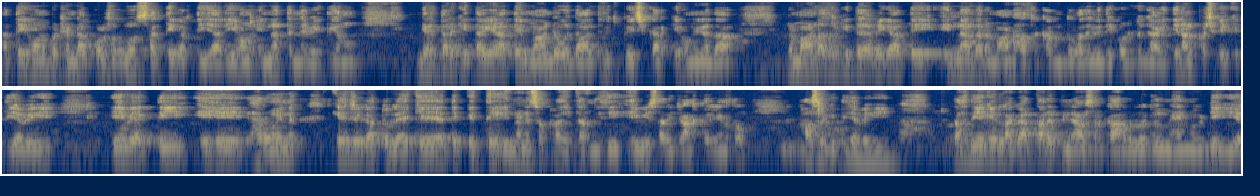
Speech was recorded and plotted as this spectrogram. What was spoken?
ਅਤੇ ਹੁਣ ਬਠਿੰਡਾ ਪੁਲਿਸ ਵੱਲੋਂ ਸਖਤੀ ਵਰਤੀ ਜਾ ਰਹੀ ਹੈ। ਹੁਣ ਇਹਨਾਂ ਤਿੰਨੇ ਵਿਅਕਤੀਆਂ ਨੂੰ ਗ੍ਰਿਫਤਾਰ ਕੀਤਾ ਗਿਆ ਅਤੇ ਮਾਨਯੋਗ ਅਦਾਲਤ ਵਿੱਚ ਪੇਸ਼ ਕਰਕੇ ਹੁਣ ਇਹਨਾਂ ਦਾ ਰਿਮਾਂਡ ਹਾਸਲ ਕੀਤਾ ਜਾਵੇਗਾ ਤੇ ਇਹਨਾਂ ਦਾ ਰਿਮਾਂਡ ਹਾਸਲ ਕਰਨ ਤੋਂ ਬਾਅਦ ਇਹਨਾਂ ਦੀ ਕੋਲ ਡੰਗਾਈ ਦੇ ਨਾਲ ਪੁੱਛਗਿੱਛ ਕੀਤੀ ਜਾਵੇਗੀ। ਇਹ ਵਿਅਕਤੀ, ਇਹ ਹੈਰੋਇਨ ਕਿਸ ਜਗ੍ਹਾ ਤੋਂ ਲੈ ਕੇ ਆਇਆ ਤੇ ਕਿੱਥੇ ਇਹਨਾਂ ਨੇ ਸਪਲਾਈ ਕਰਨੀ ਸੀ, ਇਹ ਵੀ ਸਾਰੀ ਜਾਣਕਾਰੀ ਇਹਨਾਂ ਤੋਂ ਹਾਸਲ ਕੀਤੀ ਜਾਵੇਗੀ। ਦੱਸਦੀ ਹੈ ਕਿ ਲਗਾਤਾਰ ਪੰਜਾਬ ਸਰਕਾਰ ਵੱਲੋਂ ਜੋ ਮੁਹਿੰਮ ਵਿੱਢੀ ਗਈ ਹੈ,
